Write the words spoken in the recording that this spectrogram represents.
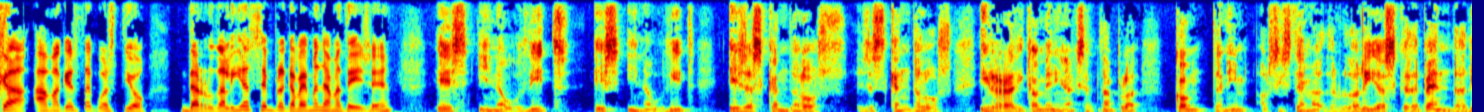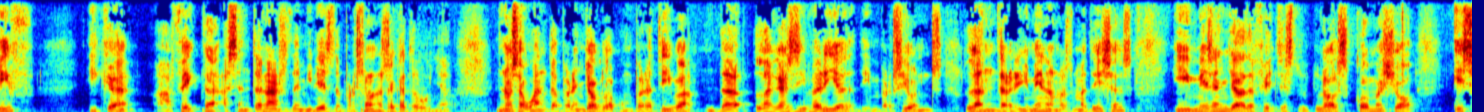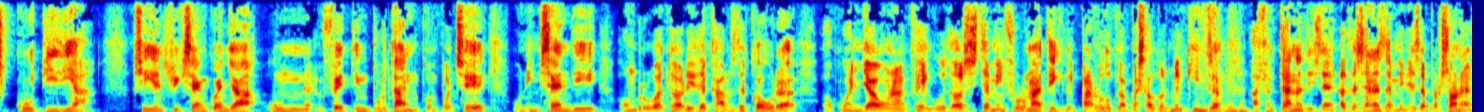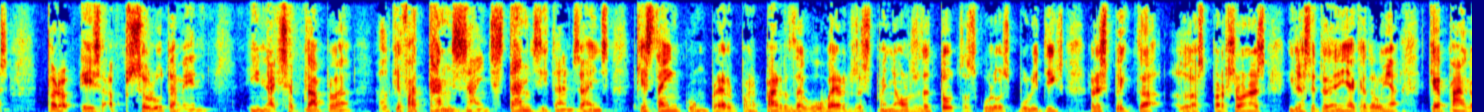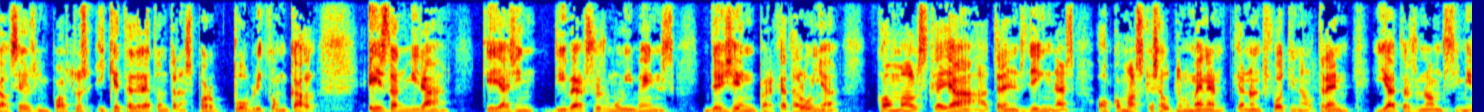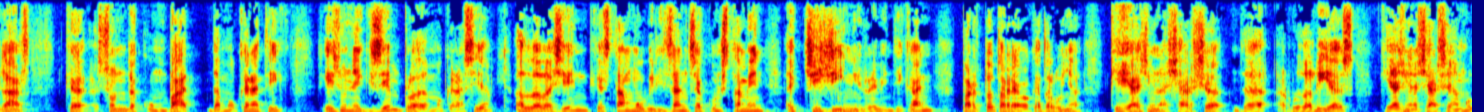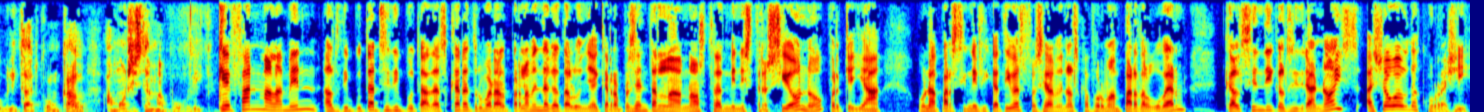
que amb aquesta qüestió de Rodalies sempre acabem allà mateix, eh? És inaudit, és inaudit, és escandalós, és escandalós i radicalment inacceptable com tenim el sistema de Rodalies que depèn de DIF i que afecta a centenars de milers de persones a Catalunya. No s'aguanta per enlloc la comparativa de la gasiveria d'inversions, l'endarreriment en les mateixes i, més enllà de fets estructurals, com això és quotidià. O sigui, ens fixem quan hi ha un fet important, com pot ser un incendi o un robatori de cables de coure, o quan hi ha una caiguda del sistema informàtic, li parlo del que va passar el 2015, afectant a desenes de milers de persones. Però és absolutament inacceptable el que fa tants anys, tants i tants anys, que està incomplert per part de governs espanyols de tots els colors polítics respecte a les persones i la ciutadania de Catalunya que paga els seus impostos i que té dret a un transport públic com cal. És d'admirar que hi hagin diversos moviments de gent per Catalunya com els que hi ha a trens dignes o com els que s'autonomenen que no ens fotin el tren. I altres noms similars que són de combat democràtic, és un exemple de democràcia, el de la gent que està mobilitzant-se constantment, exigint i reivindicant per tot arreu a Catalunya que hi hagi una xarxa de rodalies, que hi hagi una xarxa de mobilitat com cal amb un sistema públic. Què fan malament els diputats i diputades que ara trobarà el Parlament de Catalunya i que representen la nostra administració, no? perquè hi ha una part significativa, especialment els que formen part del govern, que el síndic els dirà, nois, això ho heu de corregir.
